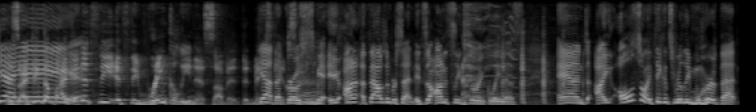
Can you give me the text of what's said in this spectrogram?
yeah, Is- yeah, I think the, yeah, I think it's the it's the wrinkliness of it that makes it. yeah, that upset. grosses me a, a thousand percent. It's honestly it's the wrinkliness, and I also I think it's really more that.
